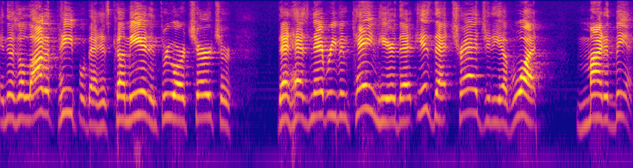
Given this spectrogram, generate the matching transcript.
And there's a lot of people that has come in and through our church or that has never even came here that is that tragedy of what might have been.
